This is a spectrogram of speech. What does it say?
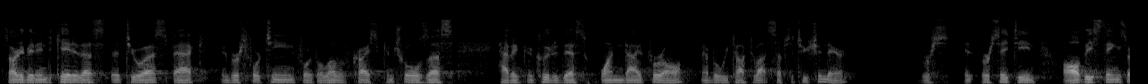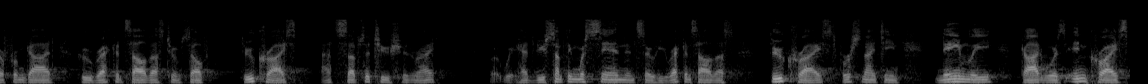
It's already been indicated us, uh, to us back in verse 14 for the love of Christ controls us. Having concluded this, one died for all. Remember, we talked about substitution there. Verse, verse 18, all these things are from God who reconciled us to himself through Christ. That's substitution, right? We had to do something with sin, and so he reconciled us through Christ. Verse 19, namely, God was in Christ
